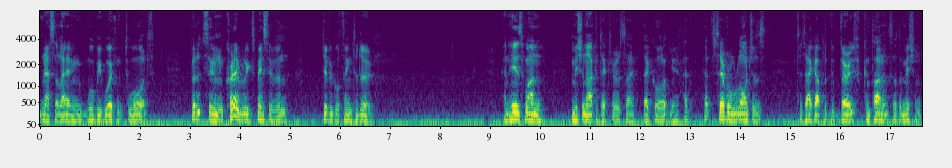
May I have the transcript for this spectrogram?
NASA landing will be working towards. But it's an incredibly expensive and difficult thing to do. And here's one mission architecture, as they, they call it. You have, have several launches to take up the various components of the mission,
